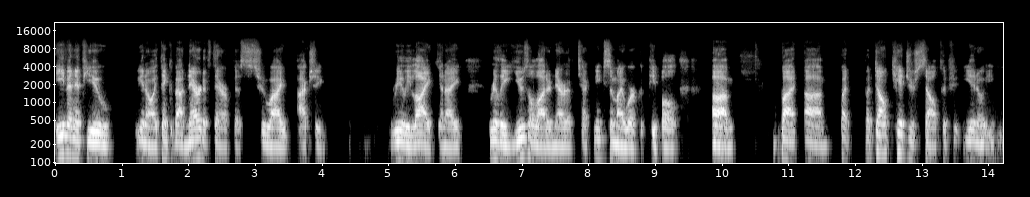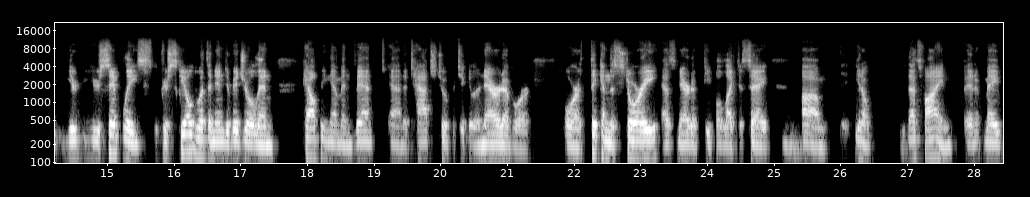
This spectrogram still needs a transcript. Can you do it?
even if you, you know, I think about narrative therapists who I actually really like, and I really use a lot of narrative techniques in my work with people. Um, but um, but but don't kid yourself. If you you know you're you're simply if you're skilled with an individual in helping them invent and attach to a particular narrative or or thicken the story, as narrative people like to say, mm-hmm. um, you know, that's fine, and it may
